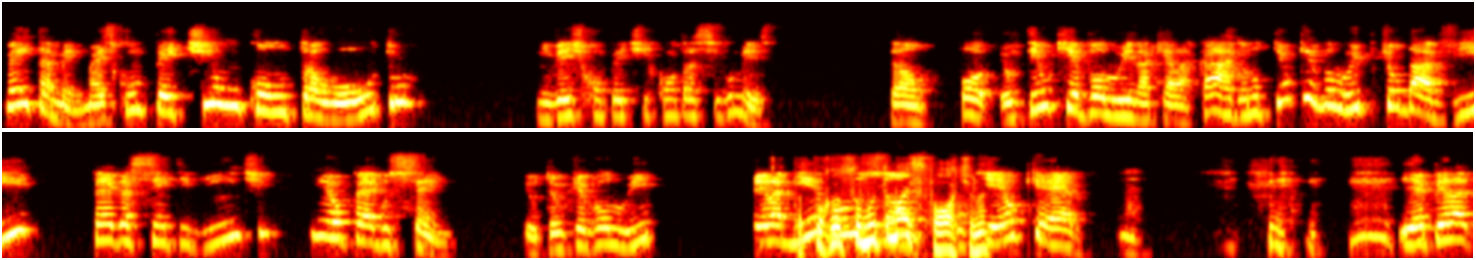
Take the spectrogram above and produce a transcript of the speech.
Vem também, mas competir um contra o outro, em vez de competir contra si mesmo. Então, pô, eu tenho que evoluir naquela carga, eu não tenho que evoluir porque o Davi pega 120 e eu pego 100. Eu tenho que evoluir pela minha é porque evolução, eu sou muito mais forte, né? que eu quero. e é pela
